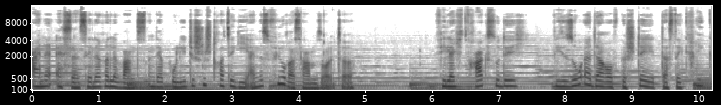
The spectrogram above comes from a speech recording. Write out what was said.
eine essentielle Relevanz in der politischen Strategie eines Führers haben sollte. Vielleicht fragst du dich, wieso er darauf besteht, dass der Krieg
